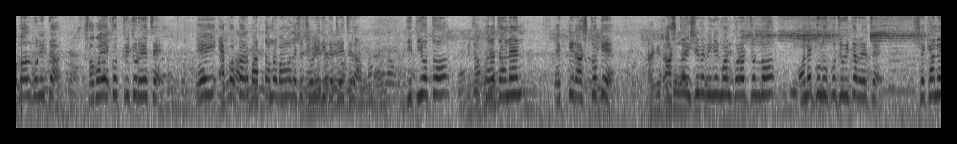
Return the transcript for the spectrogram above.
আবাল বনিতা সবাই একত্রিত রয়েছে। এই একতার বার্তা আমরা বাংলাদেশে ছড়িয়ে দিতে চেয়েছিলাম। দ্বিতীয়ত, আপনারা জানেন, একটি রাষ্ট্রকে রাষ্ট্র হিসেবে বিনির্মাণ করার জন্য অনেকগুলো উপযোগিতা রয়েছে। সেখানে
